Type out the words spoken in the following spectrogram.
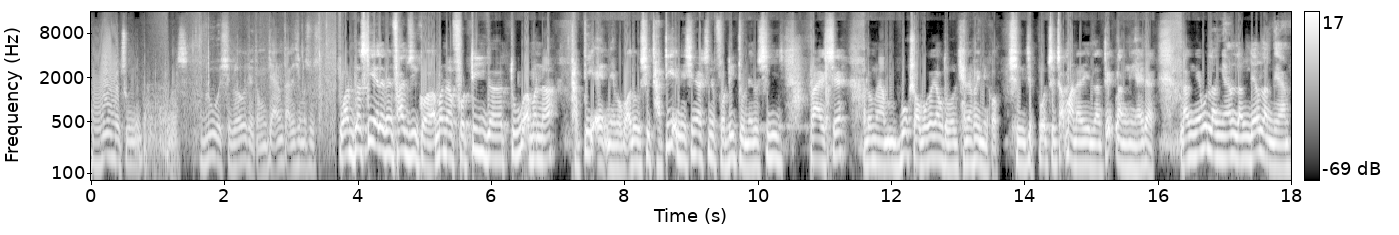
blue machunika blue shi blue ke tong gyang tali shi masus OnePlus ki 11 5G ko amana 40 to amana 38 ne bo ado shi 38 ne shi na shi 42 ne lo shi price she ado ma box shop ko yaw do khen phai ni ko shi je po che chap ma na ni lang tek lang ni hai da lang ne bo lang yan lang deu lang yan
